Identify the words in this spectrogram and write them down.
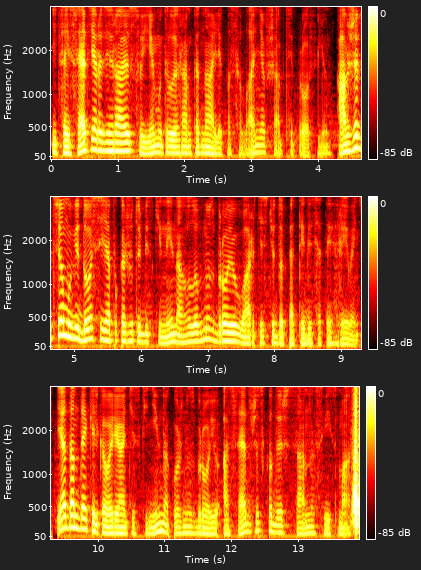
І цей сет я розіграю в своєму телеграм-каналі, посилання в шапці профілю. А вже в цьому відосі я покажу тобі скіни на головну зброю вартістю до 50 гривень. Я дам декілька варіантів скінів на кожну зброю, а сет вже складеш сам на свій смак.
